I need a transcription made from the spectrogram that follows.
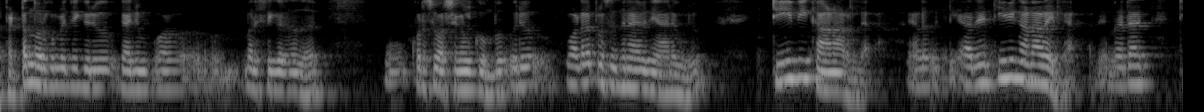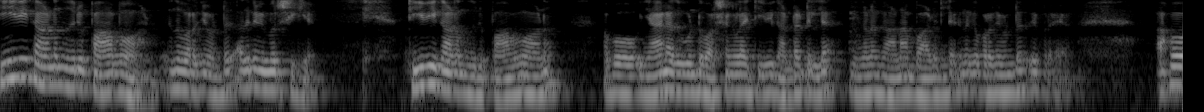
പെട്ടെന്ന് ഓർക്കുമ്പോഴത്തേക്കൊരു കാര്യം മനസ്സിലേക്ക് വരുന്നത് കുറച്ച് വർഷങ്ങൾക്ക് മുമ്പ് ഒരു വളരെ പ്രസിദ്ധനായ ഒരു ധ്യാനഗുരു ടി വി കാണാറില്ല. അയാൾ അദ്ദേഹം ടി വി കാണാറേ ഇല്ല. മറ്റേ ടി വി കാണുന്നതൊരു പാപമാണ് എന്ന് പറഞ്ഞുകൊണ്ട് അതിനെ വിമർശിക്കുക. ടി വി കാണുന്നതൊരു പാപമാണ്. അപ്പോൾ ഞാനതുകൊണ്ട് വർഷങ്ങളായി ടി വി കണ്ടിട്ടില്ല നിങ്ങളും കാണാൻ പാടില്ല എന്നൊക്കെ പറഞ്ഞുകൊണ്ട് അഭിപ്രായം അപ്പോൾ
